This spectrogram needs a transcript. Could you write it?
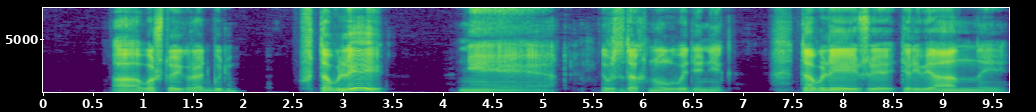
— А во что играть будем? — В тавлее? — Нет, — вздохнул водяник. — Тавлей же деревянные,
